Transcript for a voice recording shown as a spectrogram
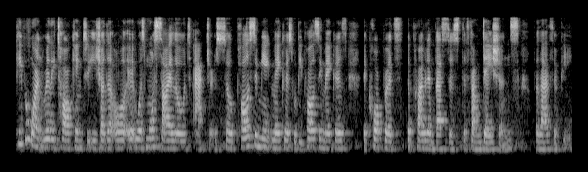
people weren't really talking to each other, or it was more siloed actors. So policy makers would be policymakers, the corporates, the private investors, the foundations, philanthropy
